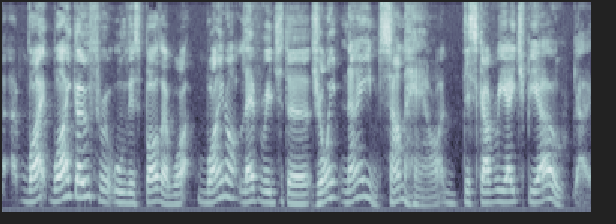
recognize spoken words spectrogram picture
uh, why why go through all this bother? Why why not leverage the joint name somehow? Discovery HBO. Uh,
